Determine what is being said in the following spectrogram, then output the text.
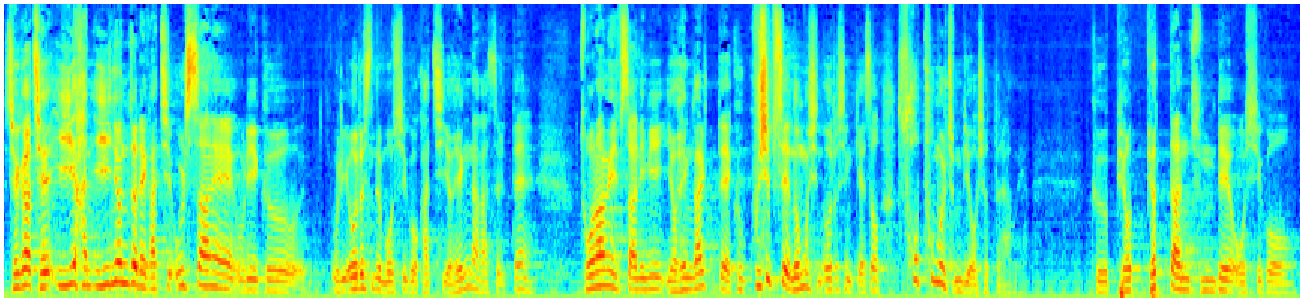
제가 제 이 한 2년 전에 같이 울산에 우리 그 우리 어르신들 모시고 같이 여행 나갔을 때 조남의 집사님이 여행 갈 때 그 90세 넘으신 어르신께서 소품을 준비해 오셨더라고요. 그 볕, 볕단 준비해 오시고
